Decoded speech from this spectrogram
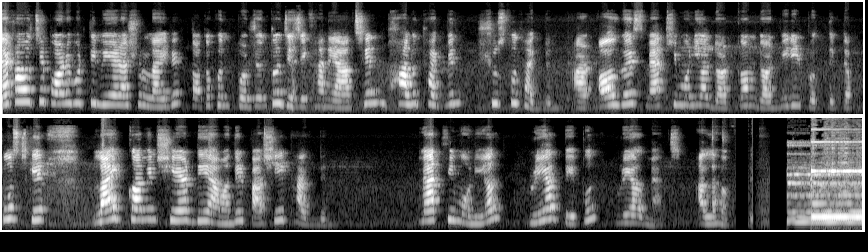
দেখা হচ্ছে পরবর্তী বিয়ের আসল লাইভে ততক্ষণ পর্যন্ত যে যেখানে আছেন, ভালো থাকবেন, সুস্থ থাকবেন। আর always matrimonial dot com dot বিডির প্রত্যেকটা পোস্টকে লাইক কমেন্ট শেয়ার দিয়ে আমাদের পাশেই থাকবেন। Matrimonial real people real match আল্লাহ হাফিজ।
